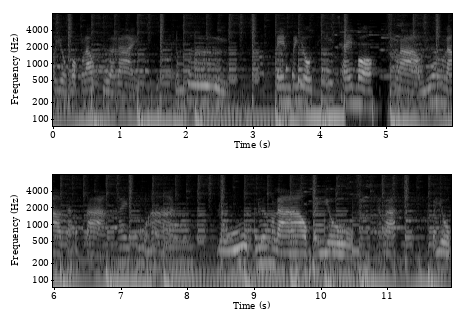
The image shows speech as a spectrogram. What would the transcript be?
ประโยคบอกเล่าคืออะไร ก็คือ เป็นประโยคที่ใช้บอกกล่าวเรื่องราวต่างๆ ให้ผู้อ่าน รู้เรื่องราวประโยคนะคะ ประโยค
